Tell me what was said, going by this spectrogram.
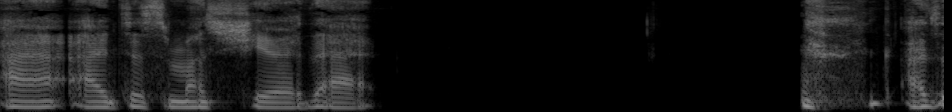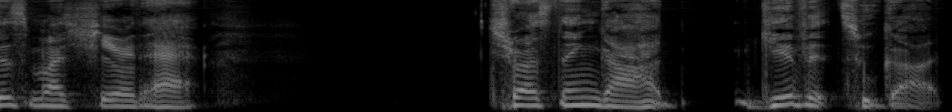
I, I just must share that. I just must share that. Trust in God, give it to God.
